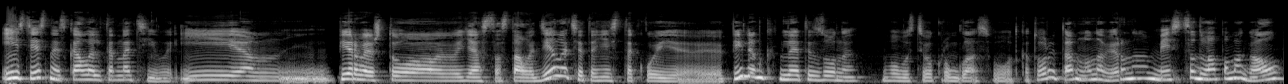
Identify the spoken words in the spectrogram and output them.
И, естественно, искала альтернативы. И первое, что я стала делать, это есть такой э, пилинг для этой зоны в области вокруг глаз, вот, который там, ну, наверное, месяца два помогал.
